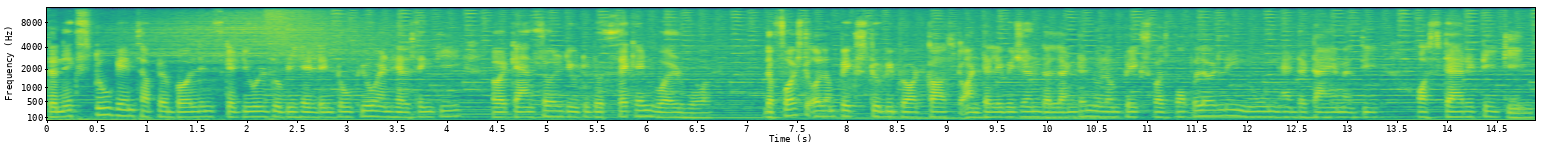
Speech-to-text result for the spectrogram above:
The next two games after Berlin scheduled to be held in Tokyo and Helsinki were cancelled due to the Second World War. The first Olympics to be broadcast on television, the London Olympics was popularly known at the time as the austerity games.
